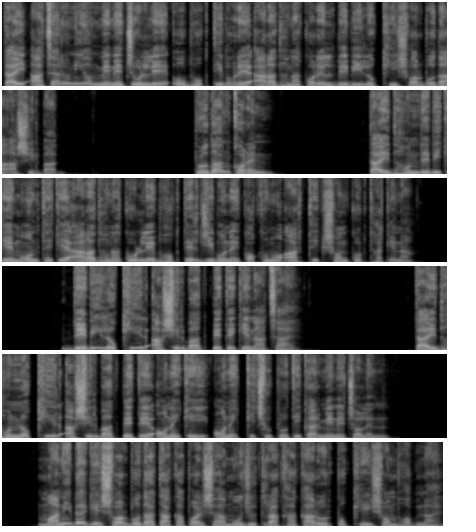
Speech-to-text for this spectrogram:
তাই আচারনিয়ম মেনে চললে ও ভক্তিভরে আরাধনা করেল দেবী লক্ষ্মী সর্বদা আশীর্বাদ। প্রদান করেন। তাই ধনদেবীকে মন থেকে আরাধনা করলে ভক্তের জীবনে কখনো আর্থিক সংকট থাকে না। দেবী লক্ষ্মীর আশীর্বাদ পেতে কে না চায়। তাই ধনলক্ষ্মীর আশীর্বাদ পেতে অনেকেই অনেক কিছু প্রতিকার মেনে চলেন। মানিব্যাগে সর্বদা টাকা পয়সা মজুত রাখা কারোর পক্ষেই সম্ভব নয়।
